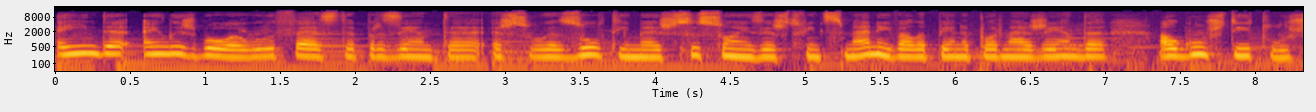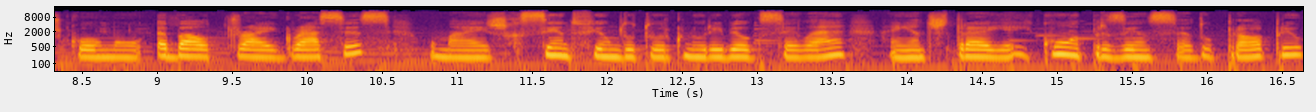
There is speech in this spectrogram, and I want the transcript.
Ainda em Lisboa, o LeFest apresenta as suas últimas sessões este fim de semana e vale a pena pôr na agenda alguns títulos como About Dry Grasses, o mais recente filme do turco Nuri Bilge Ceylan, em antestreia e com a presença do próprio,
